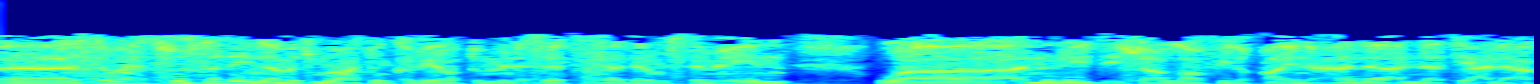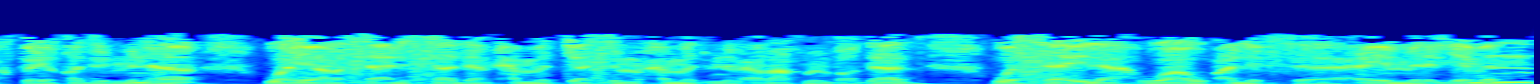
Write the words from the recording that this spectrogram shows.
أه سماحة الشيخ لدينا مجموعة كبيرة من أسئلة السادة المستمعين ونريد إن شاء الله في لقائنا هذا أن نأتي على أكبر قدر منها وهي رسائل السادة محمد جاسم محمد من العراق من بغداد والسائلة واو ألف عين من اليمن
